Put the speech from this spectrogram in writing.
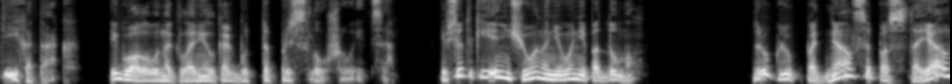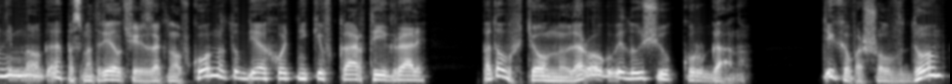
тихо так, и голову наклонил, как будто прислушивается. И все-таки я ничего на него не подумал. Вдруг Люк поднялся, постоял немного, посмотрел через окно в комнату, где охотники в карты играли, потом в темную дорогу, ведущую к кургану. Тихо вошел в дом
